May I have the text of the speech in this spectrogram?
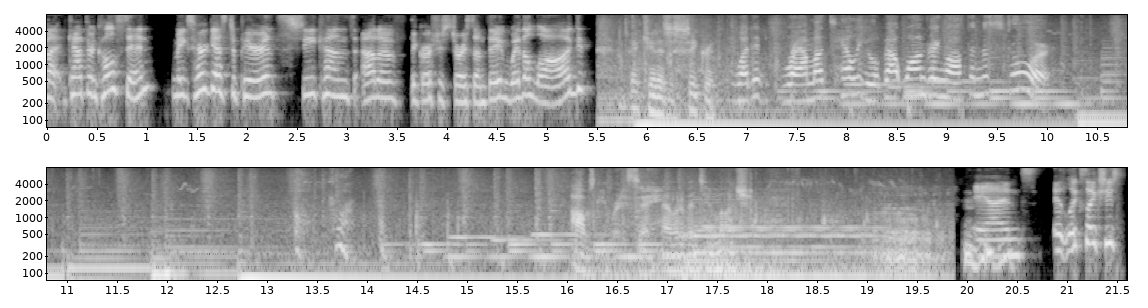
But Catherine Coulson makes her guest appearance. She comes out of the grocery store or something with a log. That kid has a secret. What did Grandma tell you about wandering off in the store? Oh, come on. I was getting ready to say. That would have been too much. And it looks like she's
